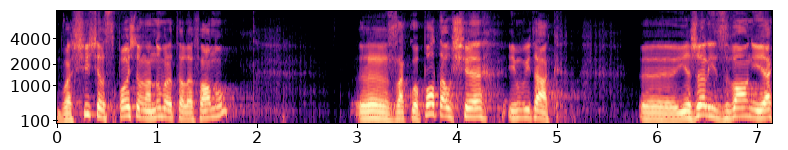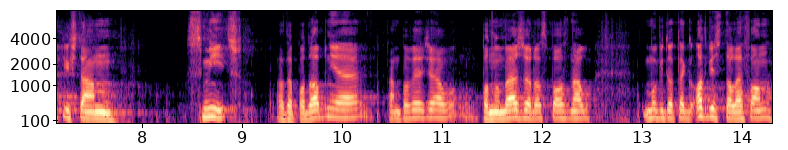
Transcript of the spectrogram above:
właściciel spojrzał na numer telefonu, y, zakłopotał się i mówi tak, jeżeli dzwoni jakiś tam Smith, prawdopodobnie tam powiedział, po numerze rozpoznał, mówi do tego, odbierz telefon,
